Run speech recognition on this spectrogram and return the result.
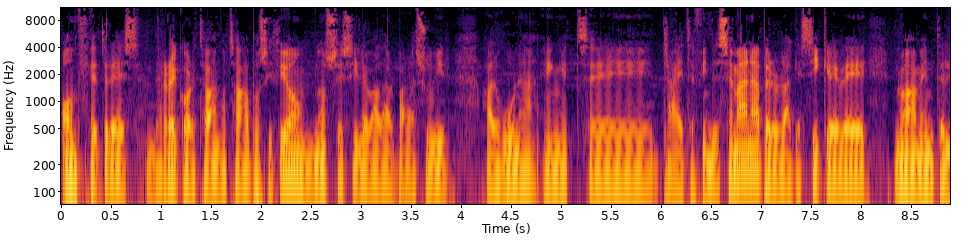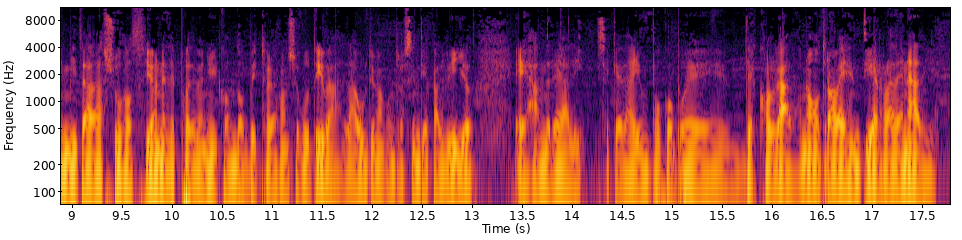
11-3 de récord, estaba en octava posición. No sé si le va a dar para subir alguna en este tras este fin de semana, pero la que sí que ve nuevamente limitadas sus opciones después de venir con dos victorias consecutivas, la última contra Cintia Calvillo, es Andrea Lee. Se queda ahí un poco pues descolgada, no otra vez en tierra de nadie.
